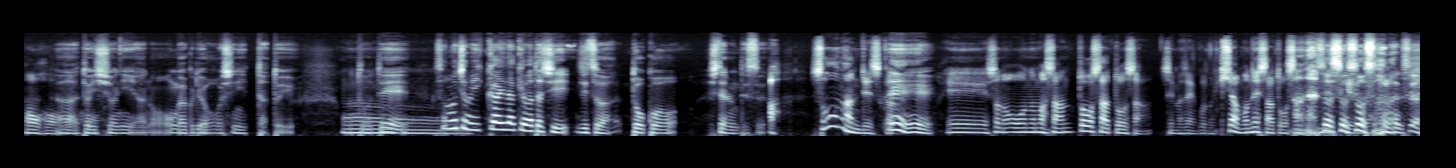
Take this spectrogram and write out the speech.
あと一緒にあの音楽療法をしに行ったということで、そのうちの1回だけ私、実は同行してるんです。あそうなんですか、ええええーその大沼さんと佐藤さん、すみません、この記者もね、佐藤さんなんえ、ですけれども、そうそうそうそうなんですよ。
